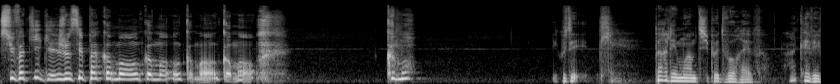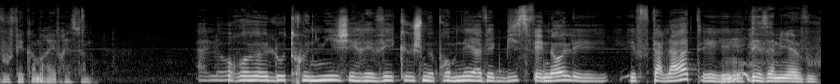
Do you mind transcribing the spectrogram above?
suis fatiguée, je ne sais pas comment, comment, comment, comment. Comment? Écoutez, parlez-moi un petit peu de vos rêves. Hein. Qu'avez-vous fait comme rêve récemment? Alors, euh, l'autre nuit, j'ai rêvé que je me promenais avec bisphénol et, et phtalate et... Des amis à vous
